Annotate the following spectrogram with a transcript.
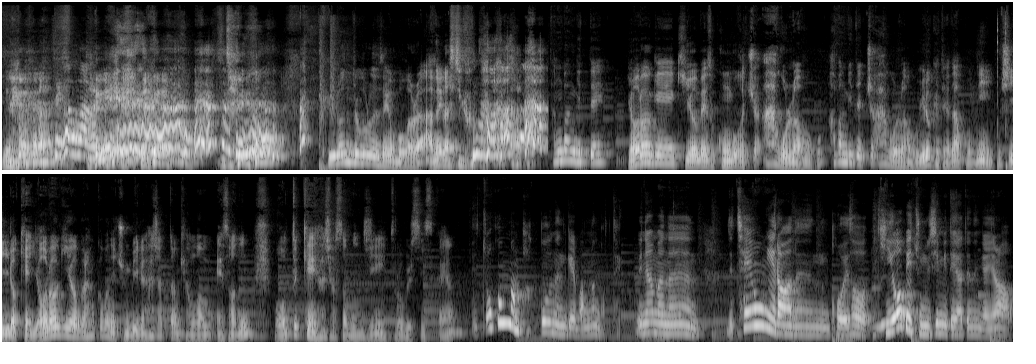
네. 생각나는 게 제가 그런 쪽으로는 제가 뭐가를 안 해가지고 상반기 때 여러 개의 기업에서 공고가 쫙 올라오고 하반기 때 쫙 올라오고 이렇게 되다 보니 혹시 이렇게 여러 기업을 한꺼번에 준비를 하셨던 경험에서는 뭐 어떻게 하셨었는지 들어볼 수 있을까요? 조금만 바꾸는 게 맞는 것 같아요. 왜냐면은 이제 채용이라는 거에서 기업이 중심이 돼야 되는 게 아니라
